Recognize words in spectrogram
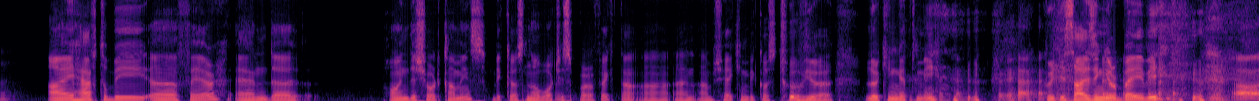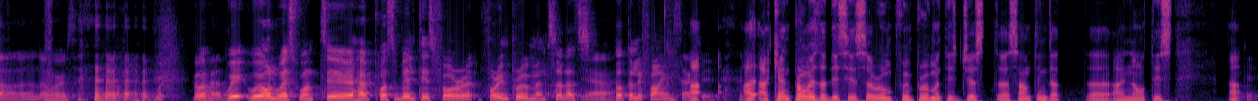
Mm. I have to be uh, fair and uh, point the shortcomings because no watch is mm. perfect, uh, uh, and I'm shaking because two of you are looking at me, criticizing your baby. oh no, no worries. Go ahead. We, we always want to have possibilities for for improvement, so that's yeah. totally fine. Exactly. I, I, can't promise that this is a room for improvement. It's just uh, something that uh, I noticed. Uh, okay.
